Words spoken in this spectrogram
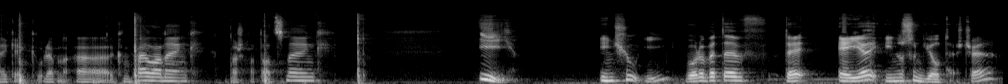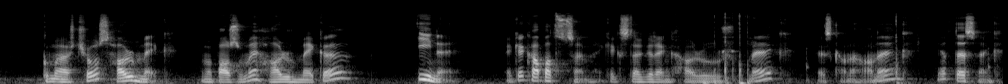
Եկեք ուրեմն compile անենք, աշխատացնենք e. Ինչու e, որովհետև դե a-ը 97 է, չէ՞ գումարած 4 101։ Հիմա բաժնում է 101-ը 9 է։ Եկեք ապացուցեմ։ Եկեք ստեղ գրենք 101, այսքանը հանենք եւ տեսնենք։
